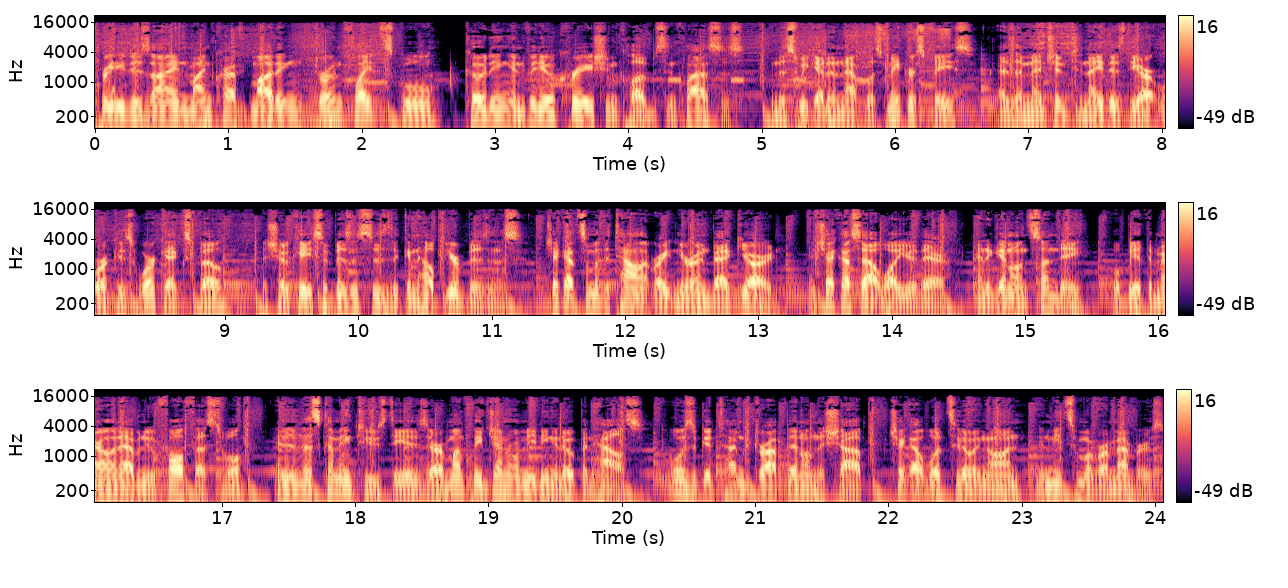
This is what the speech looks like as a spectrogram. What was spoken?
3D design, Minecraft modding, drone flight school, coding, and video creation clubs and classes. And this week at Annapolis Makerspace, as I mentioned, tonight is the Artwork is Work Expo, a showcase of businesses that can help your business. Check out some of the talent right in your own backyard, and check us out while you're there. And again on Sunday, we'll be at the Maryland Avenue Fall Festival, and then this coming Tuesday is our monthly general meeting and open house. Always a good time to drop in on the shop, check out what's going on, and meet some of our members.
